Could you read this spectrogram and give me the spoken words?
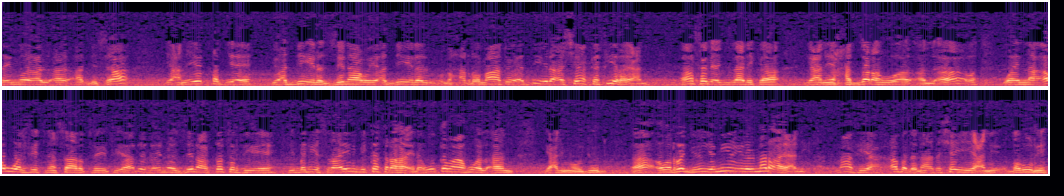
لأنه النساء يعني قد يؤدي إلى الزنا ويؤدي إلى المحرمات ويؤدي إلى أشياء كثيرة يعني. فلذلك يعني حذره وإن أول فتنة صارت في في هذا لأنه الزنا كثر في إيه؟ في بني إسرائيل بكثرة هائلة وكما هو الآن يعني موجود. والرجل يميل إلى المرأة يعني. ما في ابدا هذا شيء يعني ضروري.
